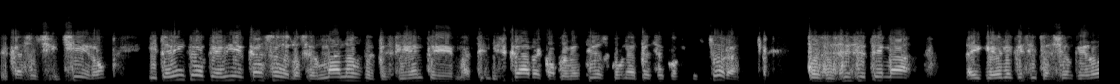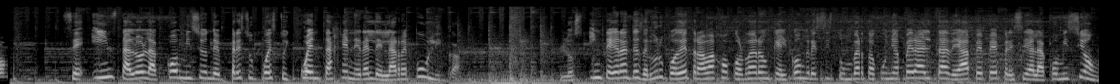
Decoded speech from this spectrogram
el caso Chinchero, y también creo que había el caso de los hermanos del presidente Martín Vizcarra comprometidos con una empresa constructora. Entonces ese tema hay que ver en qué situación quedó. Se instaló la Comisión de Presupuesto y Cuenta General de la República. Los integrantes del grupo de trabajo acordaron que el congresista Humberto Acuña Peralta de APP presida la comisión.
